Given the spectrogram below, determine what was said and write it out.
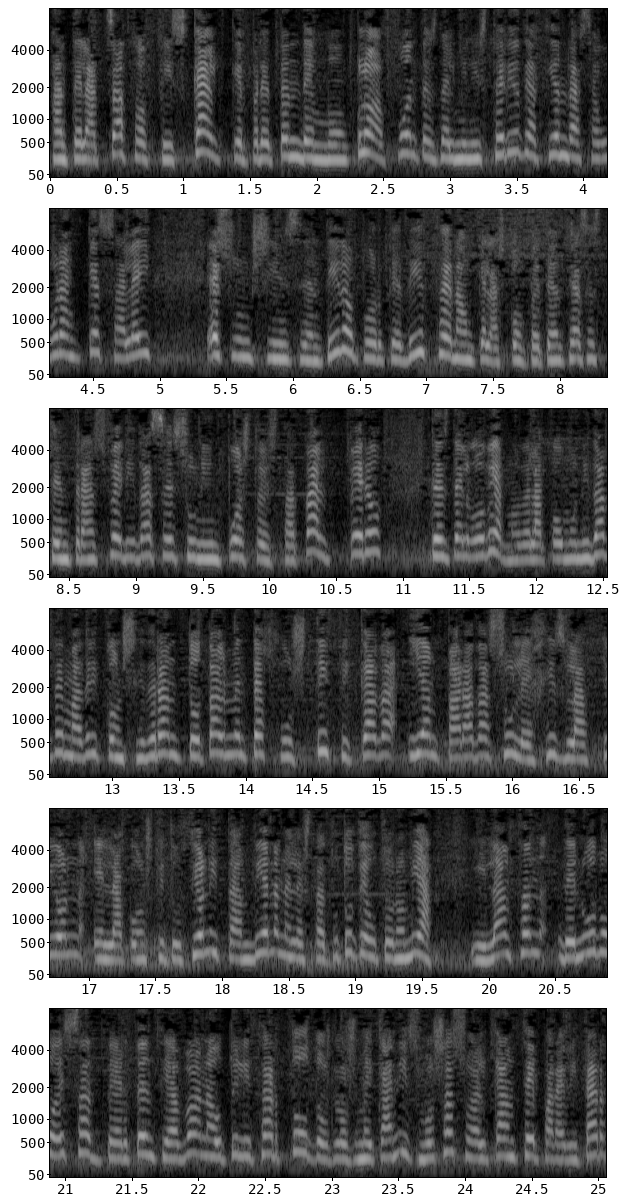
ante el hachazo fiscal que pretende Moncloa. Fuentes del Ministerio de Hacienda aseguran que esa ley es un sinsentido porque dicen, aunque las competencias estén transferidas, es un impuesto estatal. Pero desde el Gobierno de la Comunidad de Madrid consideran totalmente justificada y amparada su legislación en la Constitución y también en el Estatuto de Autonomía y lanzan de nuevo esa advertencia. Van a utilizar todos los mecanismos a su alcance para evitar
